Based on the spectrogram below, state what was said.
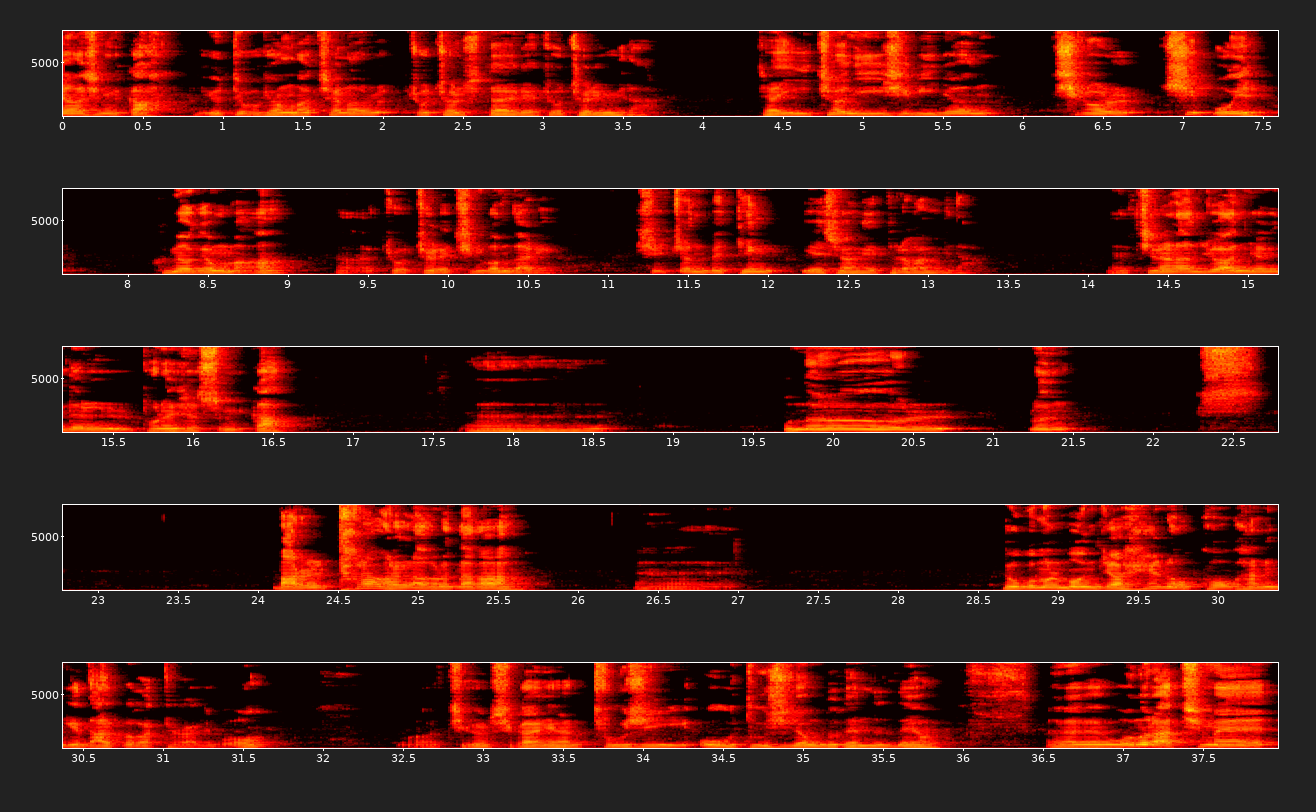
안녕하십니까. 유튜브 경마 채널 조철 스타일의 조철입니다. 자 2022년 7월 15일 금요 경마 아, 조철의 진검다리 실전 배팅 예상에 들어갑니다. 네, 지난 한 주 안녕히들 보내셨습니까? 에, 오늘은 말을 타러 가려 그러다가 에, 녹음을 먼저 해놓고 가는 게 나을 것 같아 가지고 어, 지금 시간이 한 2시 오후 2시 정도 됐는데요. 에, 오늘 아침에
